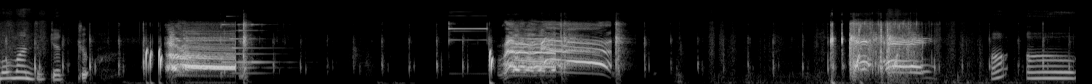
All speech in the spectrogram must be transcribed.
번만 느꼈죠? 어어.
